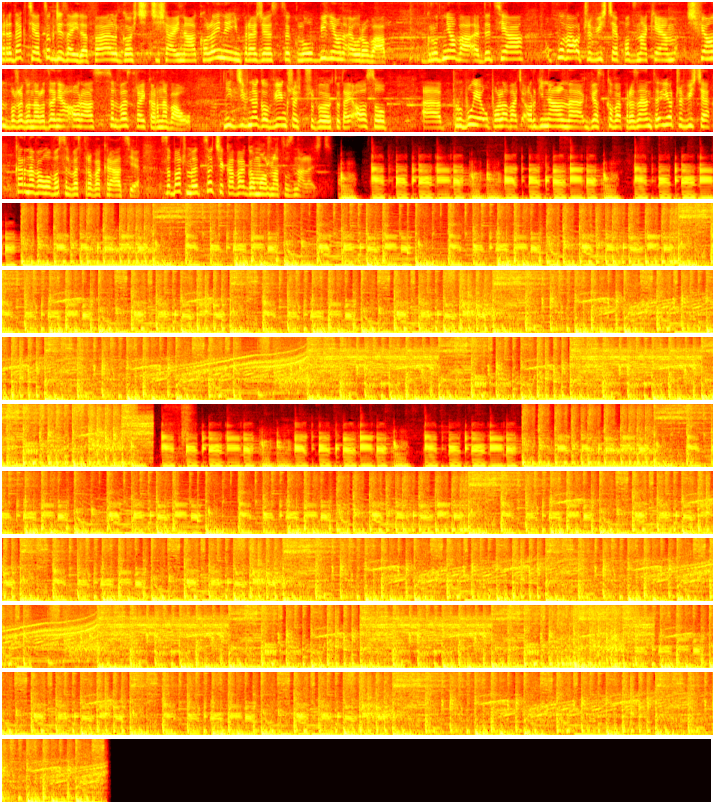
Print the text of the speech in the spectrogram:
Redakcja Co Gdzie Za Ile.pl gość dzisiaj na kolejnej imprezie z cyklu Bilion Eurobab. Grudniowa edycja upływa oczywiście pod znakiem Świąt Bożego Narodzenia oraz Sylwestra i Karnawału. Nic dziwnego, większość przybyłych tutaj osób e, próbuje upolować oryginalne gwiazdkowe prezenty i oczywiście karnawałowo-sylwestrowe kreacje. Zobaczmy, co ciekawego można tu znaleźć.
